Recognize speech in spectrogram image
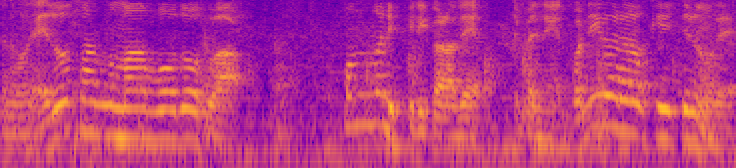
でも江戸さんの麻婆豆腐はほんのりピリ辛でやっぱりね鶏ガラが効いてるので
